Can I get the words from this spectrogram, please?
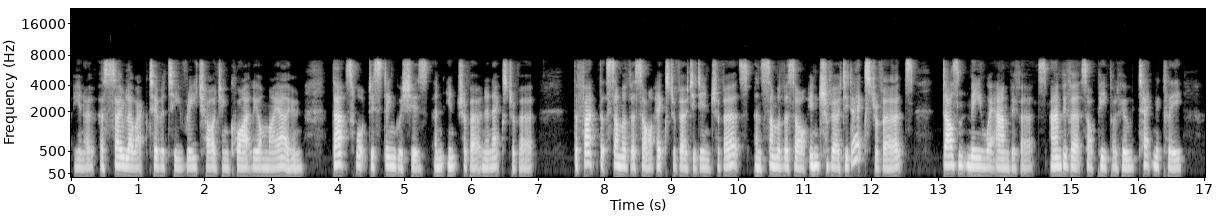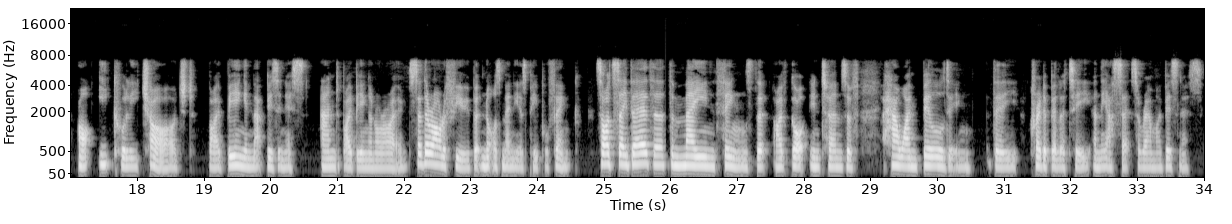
you know, a solo activity, recharging quietly on my own? That's what distinguishes an introvert and an extrovert. The fact that some of us are extroverted introverts and some of us are introverted extroverts doesn't mean we're ambiverts. Ambiverts are people who technically are equally charged by being in that business and by being on our own. So there are a few, but not as many as people think. So I'd say they're the, the main things that I've got in terms of how I'm building the credibility and the assets around my business.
